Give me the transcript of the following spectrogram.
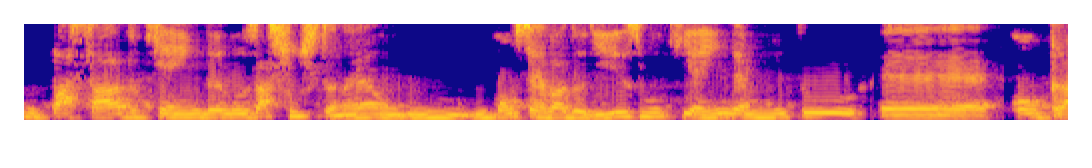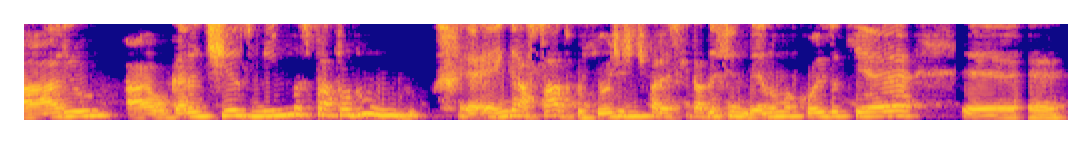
um passado que ainda nos assusta, né? um, um conservadorismo que ainda é muito é, contrário a garantias mínimas para todo mundo. É, é, engraçado, porque hoje a gente parece que está defendendo uma coisa que é, é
